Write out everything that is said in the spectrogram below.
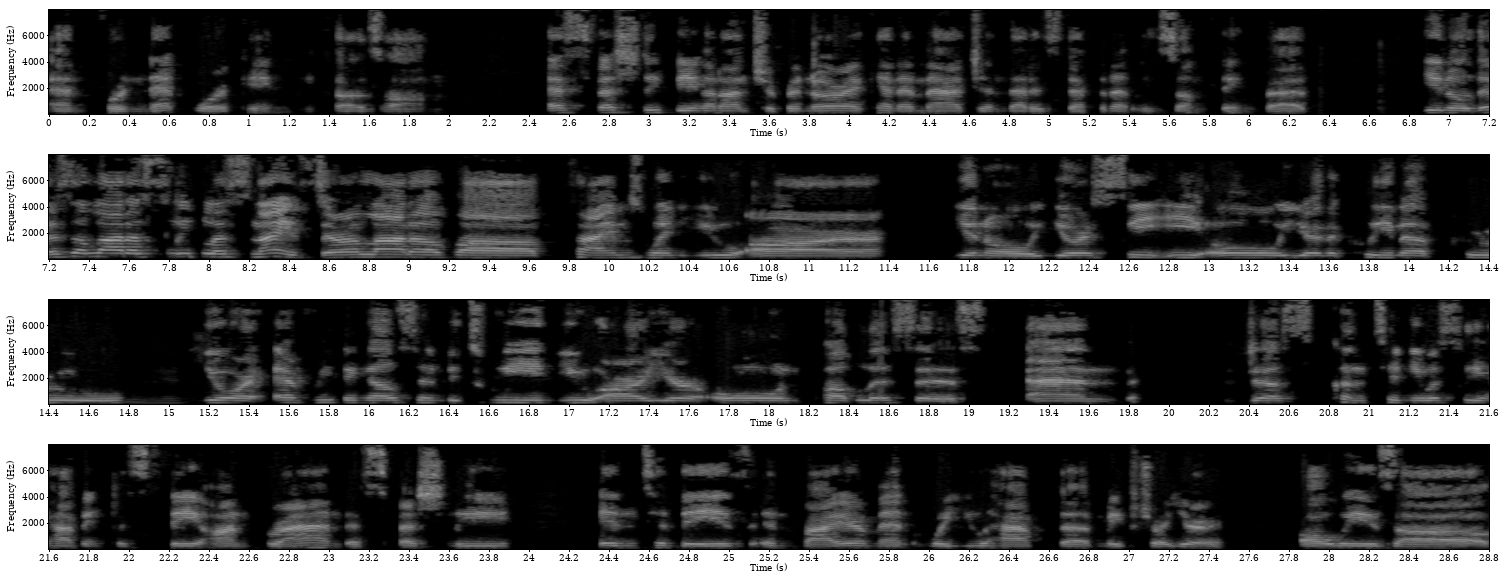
and for networking because um especially being an entrepreneur i can imagine that is definitely something that you know there's a lot of sleepless nights. There are a lot of uh, times when you are you know you're ceo you're the cleanup crew you're everything else in between you are your own publicist and just continuously having to stay on brand, especially in today's environment where you have to make sure you're always, um,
